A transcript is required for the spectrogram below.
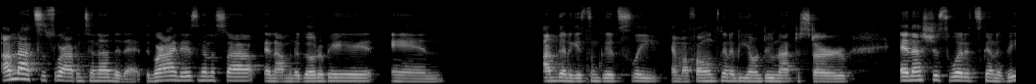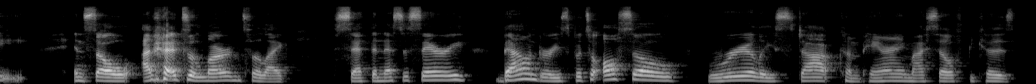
I'm not subscribing to none of that. The grind is gonna stop and I'm gonna go to bed and I'm gonna get some good sleep and my phone's gonna be on do not disturb. And that's just what it's gonna be. And so I've had to learn to like set the necessary boundaries, but to also really stop comparing myself because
